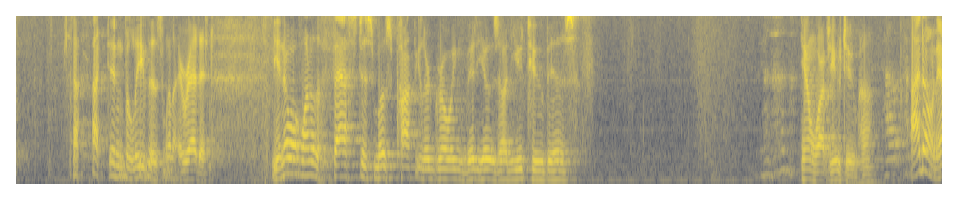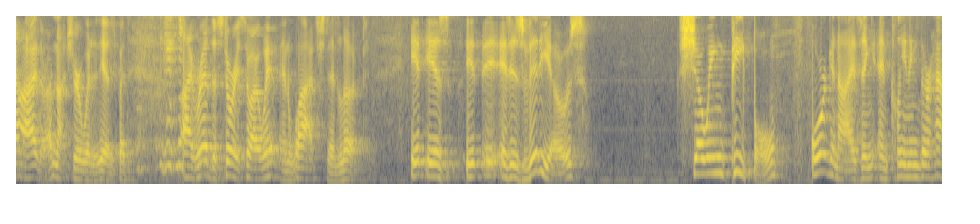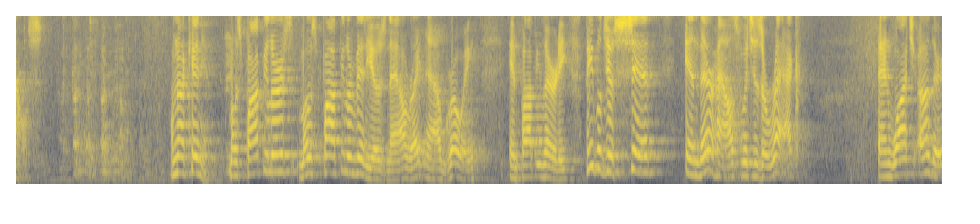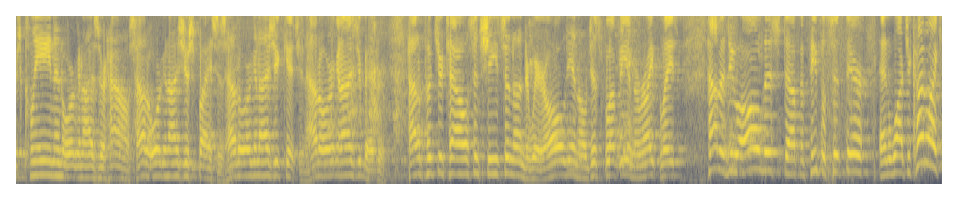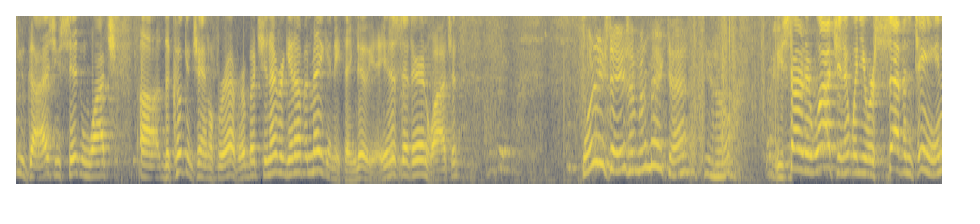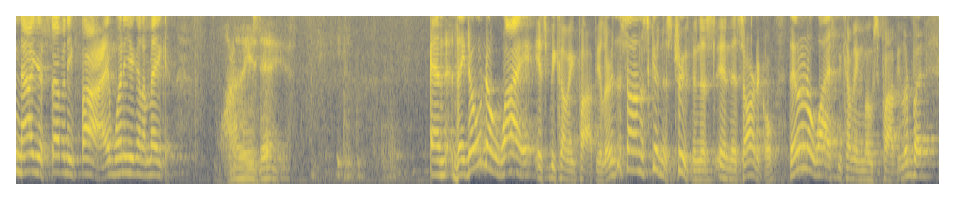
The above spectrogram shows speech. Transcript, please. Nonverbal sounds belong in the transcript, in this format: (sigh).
(laughs) I didn't believe this when I read it. You know what one of the fastest, most popular growing videos on YouTube is? You don't watch YouTube, huh? I don't either. I'm not sure what it is, but I read the story, so I went and watched and looked. It is, it, it is videos showing people organizing and cleaning their house. I'm not kidding you. Most popular, most popular videos now, right now, growing in popularity. People just sit in their house, which is a wreck, and watch others clean and organize their house. How to organize your spices, how to organize your kitchen, how to organize your bedroom, how to put your towels and sheets and underwear, all, you know, just fluffy in the right place. How to do all this stuff, and people sit there and watch it, kind of like you guys. You sit and watch uh, the cooking channel forever, but you never get up and make anything, do you? You just sit there and watch it. One of these days, I'm going to make that, you know. You started watching it when you were 17, now you're 75. When are you going to make it? One of these days. And they don't know why it's becoming popular. This honest goodness truth in this, in this article. They don't know why it's becoming most popular, but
